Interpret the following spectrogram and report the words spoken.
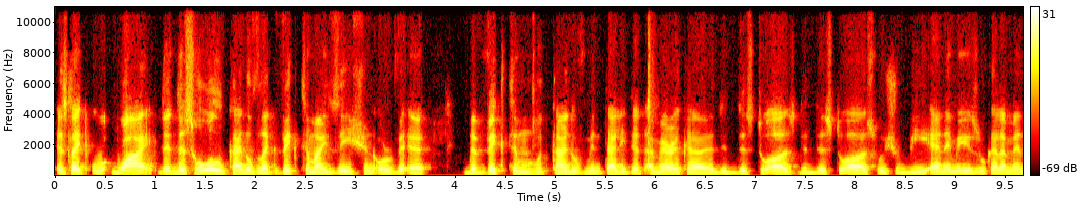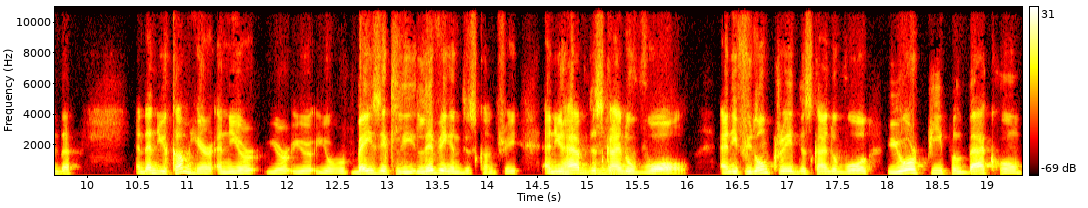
it's like why this whole kind of like victimization or uh, the victimhood kind of mentality that America did this to us, did this to us, we should be enemies, and then you come here and you're you're you're, you're basically living in this country and you have this mm-hmm. kind of wall. And if you don't create this kind of wall, your people back home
